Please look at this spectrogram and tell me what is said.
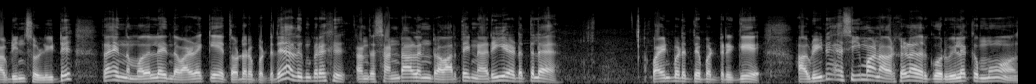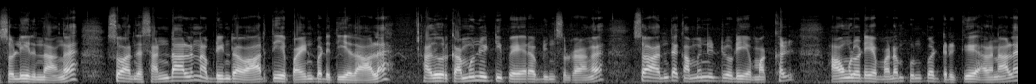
அப்படின்னு சொல்லிட்டு தான் இந்த முதல்ல இந்த வழக்கே தொடரப்பட்டது. அதன் பிறகு அந்த சண்டாளன்ற வார்த்தை நிறைய இடத்துல பயன்படுத்தப்பட்டிருக்கு அப்படின்னு சீமான் அவர்கள் அதற்கு ஒரு விளக்கமும் சொல்லியிருந்தாங்க. ஸோ அந்த சண்டாளன் அப்படின்ற வார்த்தையை பயன்படுத்தியதால் அது ஒரு கம்யூனிட்டி பெயர் அப்படின்னு சொல்கிறாங்க ஸோ அந்த கம்யூனிட்டியுடைய மக்கள் அவங்களுடைய மனம் புண்பட்டிருக்கு. அதனால்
